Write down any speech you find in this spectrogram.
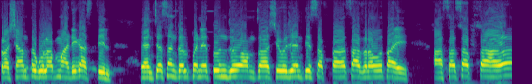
प्रशांत गुलाब माडिक असतील त्यांच्या संकल्पनेतून जो आमचा शिवजयंती सप्ताह साजरा होत आहे असा सप्ताह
